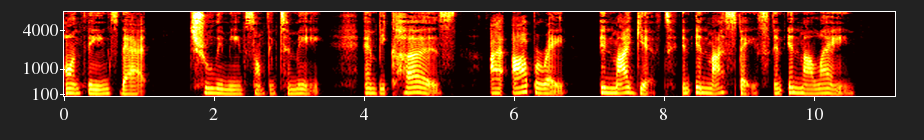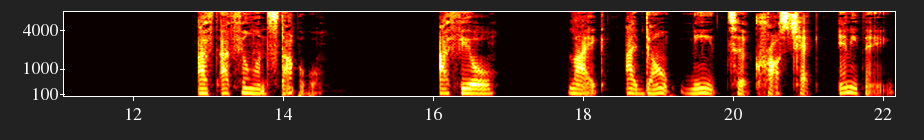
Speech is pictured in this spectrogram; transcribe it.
on things that truly mean something to me. And because I operate in my gift and in my space and in my lane, I, I feel unstoppable. I feel like I don't need to cross check anything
